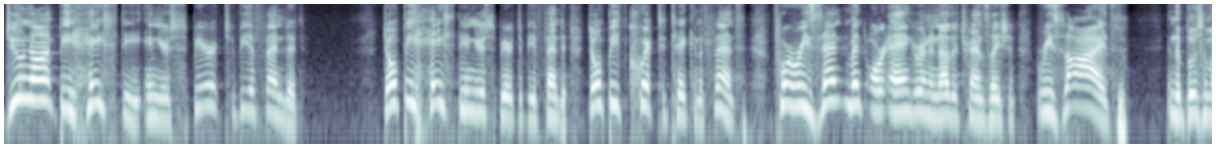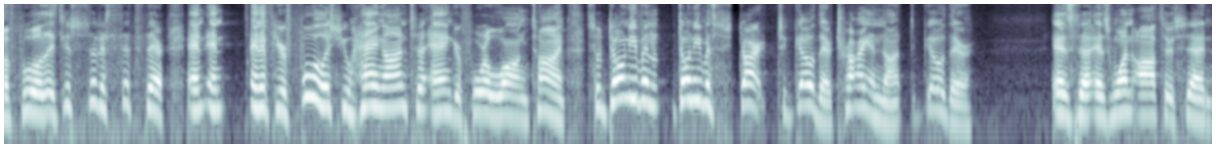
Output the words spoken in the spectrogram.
Do not be hasty in your spirit to be offended. Don't be hasty in your spirit to be offended. Don't be quick to take an offense. For resentment or anger, in another translation, resides in the bosom of fools. It just sort of sits there. And, and, and if you're foolish, you hang on to anger for a long time. So don't even, don't even start to go there. Try and not to go there. As, uh, as one author said,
